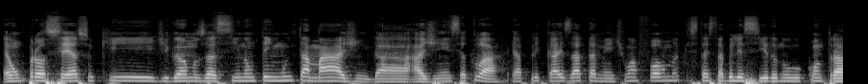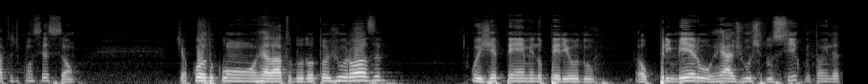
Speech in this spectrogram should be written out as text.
É um processo que, digamos assim, não tem muita margem da agência atuar. É aplicar exatamente uma fórmula que está estabelecida no contrato de concessão. De acordo com o relato do Dr. Jurosa, o IGPM no período é o primeiro reajuste do ciclo, então ainda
